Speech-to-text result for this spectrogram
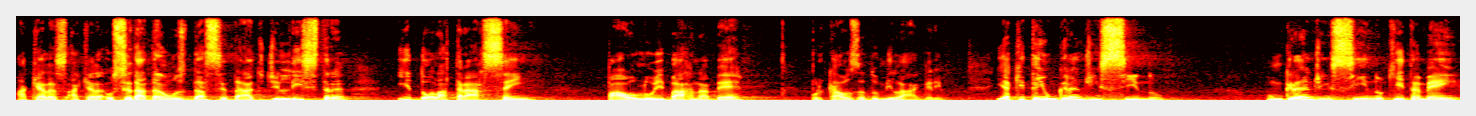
aquelas, aquelas, os cidadãos da cidade de Listra idolatrassem Paulo e Barnabé por causa do milagre. E aqui tem um grande ensino, um grande ensino que também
